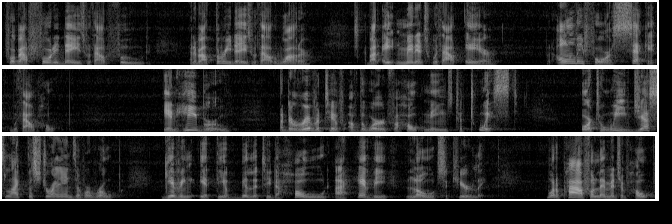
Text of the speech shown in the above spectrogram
for about 40 days without food, and about three days without water, about eight minutes without air, but only for a second without hope. In Hebrew, a derivative of the word for hope means to twist or to weave, just like the strands of a rope, giving it the ability to hold a heavy load securely. What a powerful image of hope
